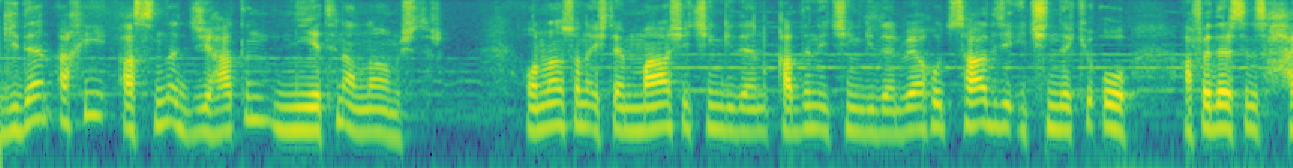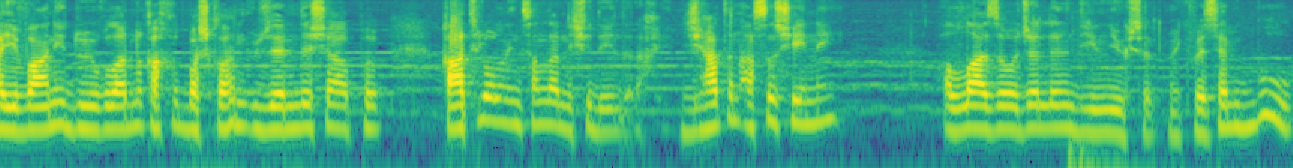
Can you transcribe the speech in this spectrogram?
giden ahi aslında cihatın niyetini anlamamıştır. Ondan sonra işte maaş için giden, kadın için giden veyahut sadece içindeki o affedersiniz hayvani duygularını kalkıp başkalarının üzerinde şey yapıp katil olan insanların işi değildir. Ahi. Cihatın asıl şeyi ne? Allah Azze ve Celle'nin dinini yükseltmek. Ve sen bu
